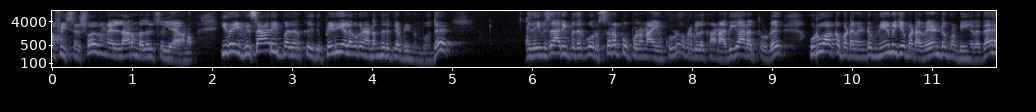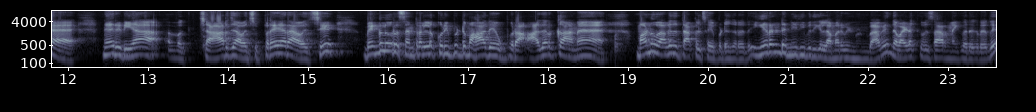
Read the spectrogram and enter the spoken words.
ஆஃபீஸர்ஸோ இவங்க எல்லாரும் பதில் சொல்லி ஆகணும். இதை விசாரிப்பதற்கு இது பெரிய அளவுக்கு நடந்திருக்கு அப்படின்னும் போது இதை விசாரிப்பதற்கு ஒரு சிறப்பு புலனாய்வு குழு அவர்களுக்கான அதிகாரத்தோடு உருவாக்கப்பட வேண்டும் நியமிக்கப்பட வேண்டும் அப்படிங்கிறத நேரடியாக சார்ஜாக வச்சு ப்ரேயராக வச்சு பெங்களூரு சென்ட்ரலில் குறிப்பிட்டு மகாதேவபுரா. அதற்கான மனுவாக இது தாக்கல் செய்யப்படுகிறது. இரண்டு நீதிபதிகள் அமர்வின் முன்பாக இந்த வழக்கு விசாரணைக்கு வருகிறது.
